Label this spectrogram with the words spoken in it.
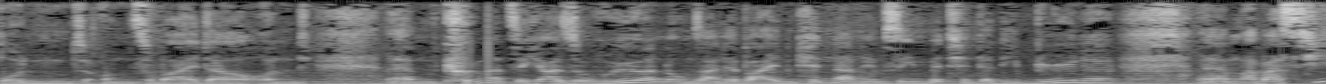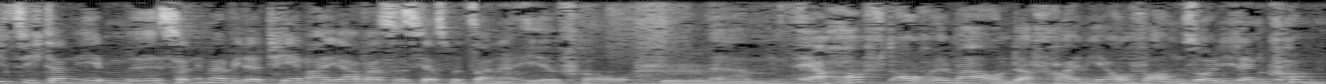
Hund und so weiter und ähm, kümmert sich also rührend um seine beiden Kinder, nimmt sie mit hinter die Bühne. Ähm, aber es zieht sich dann eben, ist dann immer wieder Thema, ja, was ist jetzt mit seiner Ehefrau? Ähm, er hofft auch immer, und da frage ich mich auch, warum soll die denn kommen?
